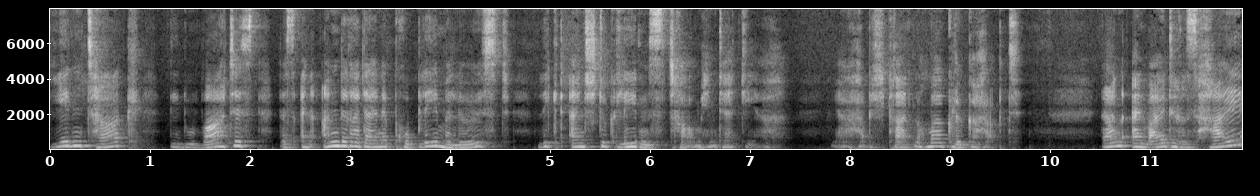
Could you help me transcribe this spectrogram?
Jeden Tag, den du wartest, dass ein anderer deine Probleme löst, liegt ein Stück Lebenstraum hinter dir. Ja, habe ich gerade noch mal Glück gehabt. Dann ein weiteres High,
